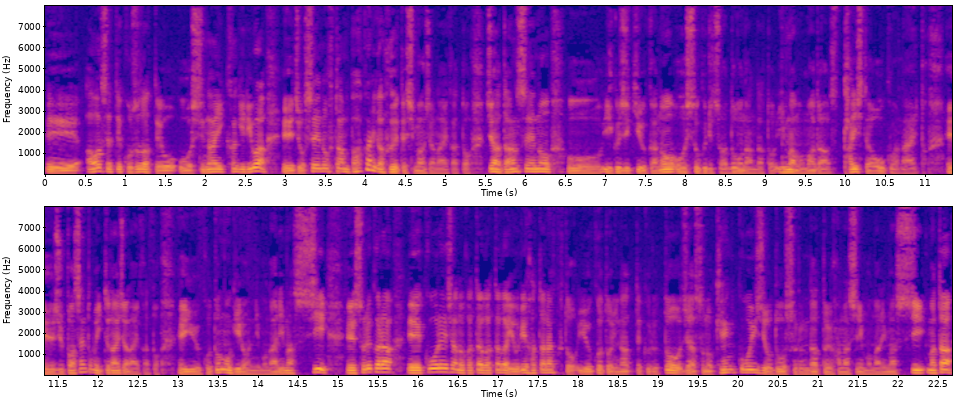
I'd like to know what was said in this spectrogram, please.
えー、合わせて子育てをしない限りは、えー、女性の負担ばかりが増えてしまうじゃないかと。じゃあ男性の育児休暇の取得率はどうなんだと。今もまだ大しては多くはないと、えー、10%もいってないじゃないかと。いうことも議論にもなりますし、えー、それから、えー、高齢者の方々がより働くということになってくるとじゃあその健康維持をどうするんだという話にもなりますしまた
